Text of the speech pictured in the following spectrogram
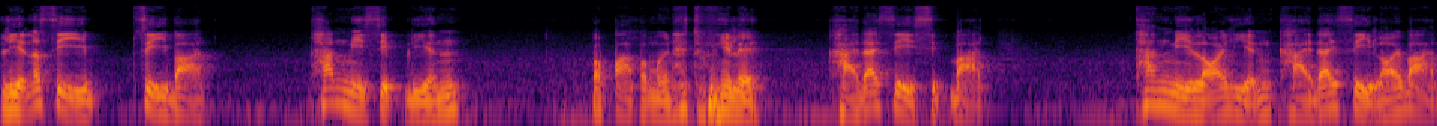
เหรียญละสี่สี่บาท ท่านมีสิบเหรียญป้าป่าประเมินให้ตรงนี้เลย ขายได้สี่สิบบาท ท่านมีร้อยเหรียญขายได้สี่ร้อยบาท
